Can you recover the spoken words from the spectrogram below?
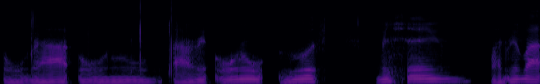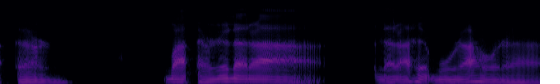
ổ ra ổ nu À ổ nu ướt Mình xem Hoàn với bạn Ern Bạn Ern là là narase murah ora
